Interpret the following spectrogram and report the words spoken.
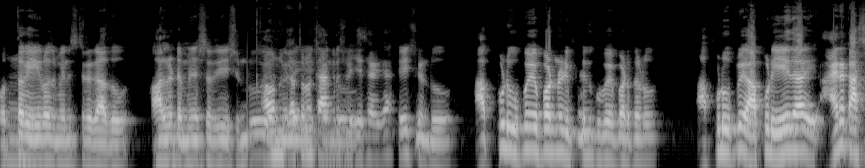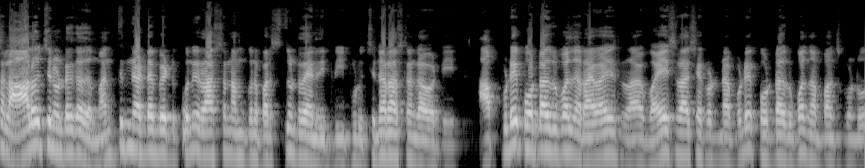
కొత్తగా ఈ రోజు మినిస్టర్ కాదు ఆల్రెడీ మినిస్టర్ చేసిండు చేసిండు. కాంగ్రెస్ అప్పుడు ఉపయోగపడినాడు ఇప్పుడు ఎందుకు ఉపయోగపడతాడు? అప్పుడు ఉపయోగ అప్పుడు ఏదా ఆయనకు అసలు ఆలోచన ఉంటుంది కదా మంత్రిని అడ్డం పెట్టుకొని రాష్ట్రం నమ్ముకునే పరిస్థితి ఉంటుంది ఆయన ఇప్పుడు ఇప్పుడు చిన్న రాష్ట్రం కాబట్టి. అప్పుడే కోట్లాది రూపాయలు వైఎస్ వైఎస్ రాజశేఖర్ ఉన్నప్పుడే కోట్లాది రూపాయలు సంపాదించుకుంటూ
